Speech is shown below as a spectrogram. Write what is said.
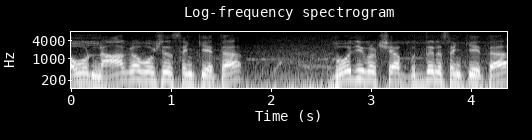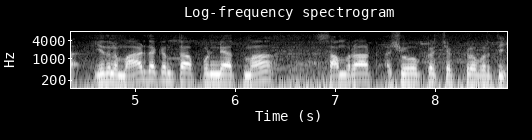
ಅವು ನಾಗವಂಶದ ಸಂಕೇತ, ಬೋಧಿ ವೃಕ್ಷ, ಬುದ್ಧನ ಸಂಕೇತ, ಇದನ್ನು ಮಾಡಿದಕ್ಕಂಥ ಪುಣ್ಯಾತ್ಮ ಸಮ್ರಾಟ್ ಅಶೋಕ ಚಕ್ರವರ್ತಿ.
